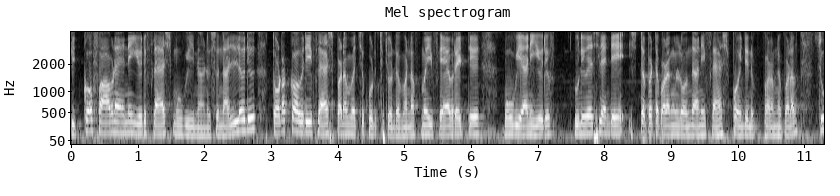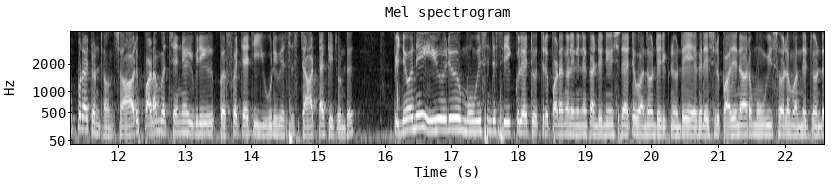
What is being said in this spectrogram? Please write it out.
കിക്ക് ഓഫ് ആവണ തന്നെ ഈ ഒരു ഫ്ലാഷ് മൂവിയിൽ നിന്നാണ് സോ നല്ലൊരു തുടക്കം അവർ ഈ ഫ്ലാഷ് പടം വെച്ച് കൊടുത്തിട്ടുണ്ട്. വൺ ഓഫ് മൈ ഫേവറേറ്റ് മൂവിയാണ് ഈ ഒരു യൂണിവേഴ്സിൽ എന്റെ ഇഷ്ടപ്പെട്ട പടങ്ങളിൽ ഒന്നാണ് ഈ ഫ്ലാഷ് പോയിന്റ് എന്ന് പറഞ്ഞ പടം. സൂപ്പറായിട്ടുണ്ടാവും സോ ആ ഒരു പടം വെച്ച് തന്നെ ഇവർ പെർഫെക്റ്റ് ആയിട്ട് ഈ യൂണിവേഴ്സ് സ്റ്റാർട്ടാക്കിയിട്ടുണ്ട് പിന്നെ ഈ ഒരു മൂവീസിന്റെ സീക്വലായിട്ട് ഒത്തിരി പടങ്ങൾ ഇങ്ങനെ കണ്ടിന്യൂഷൻ ആയിട്ട് വന്നുകൊണ്ടിരിക്കുന്നുണ്ട്. ഏകദേശം ഒരു പതിനാറ് മൂവീസോളം വന്നിട്ടുണ്ട്.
